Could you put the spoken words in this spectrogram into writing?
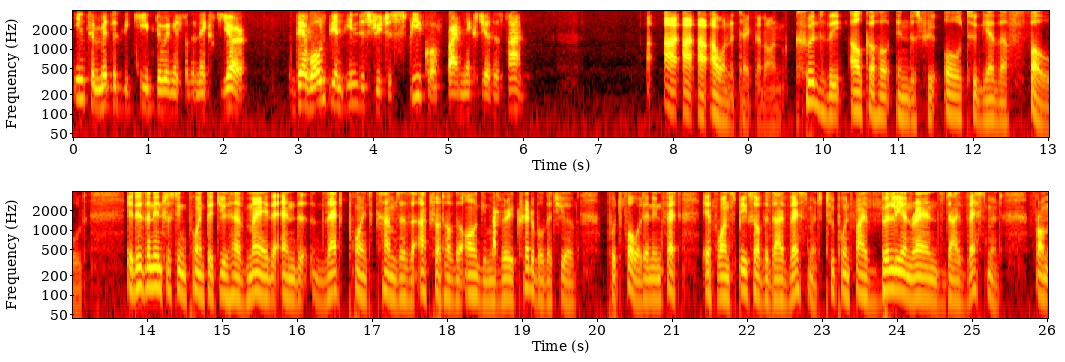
intermittently keep doing it for the next year, there won't be an industry to speak of by next year this time. I, I, I want to take that on. Could the alcohol industry altogether fold? It is an interesting point that you have made, and that point comes as an upshot of the arguments, very credible, that you have put forward. And in fact, if one speaks of the divestment, 2.5 billion rands divestment from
